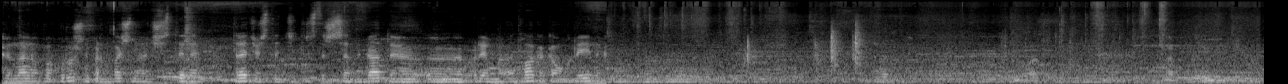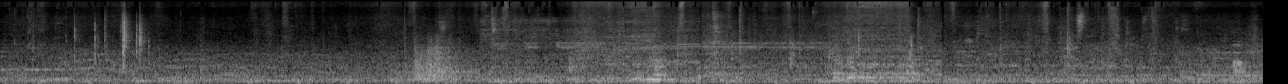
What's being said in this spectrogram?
Кримінального правопорушення передбачено частини 3 статті 369 прим. 2 КК України. Thank you.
